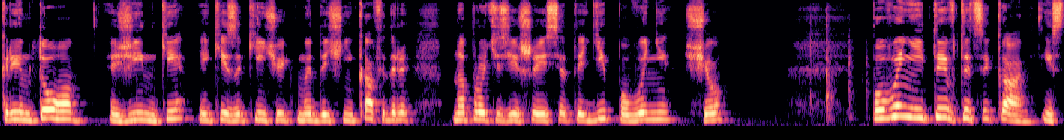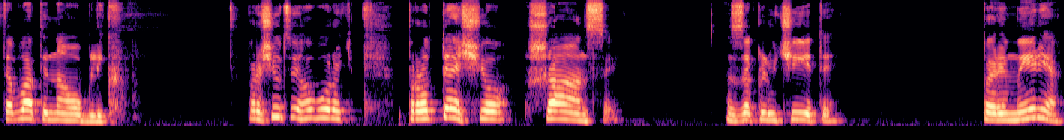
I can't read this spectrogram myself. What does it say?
Крім того, жінки, які закінчують медичні кафедри на протязі 60 діб, повинні що? Повинні йти в ТЦК і ставати на облік. Про що це говорить? Про те, що шанси заключити перемир'я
